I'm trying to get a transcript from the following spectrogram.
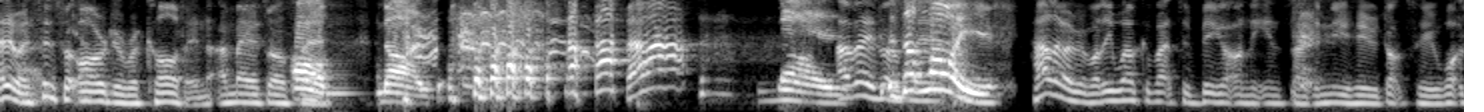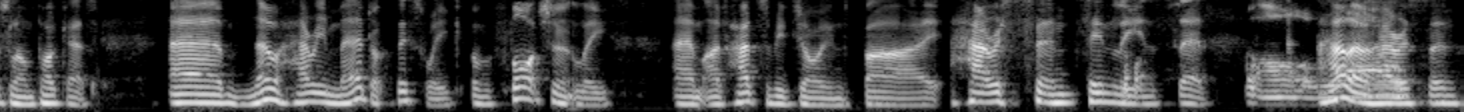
Anyway, um, since we're already recording, I may as well say. Oh no! no. I may as well Is that live? Hello, everybody. Welcome back to Bigger on the Inside, the new Who Doctor Who Watch Along podcast. Um, no Harry Murdoch this week. Unfortunately, um, I've had to be joined by Harrison Tinley instead. Oh, Hello, wow. Harrison.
